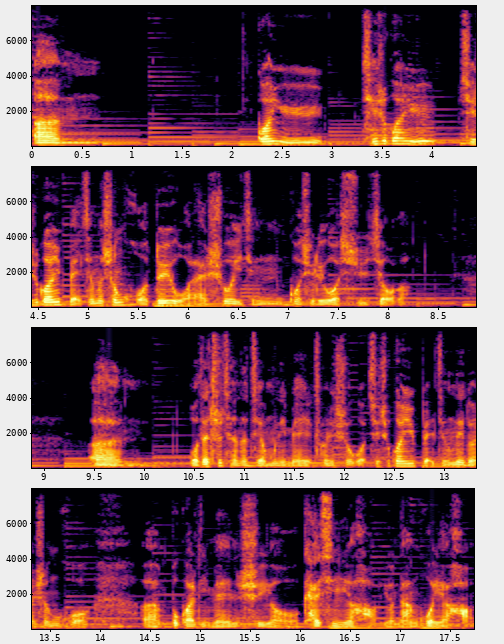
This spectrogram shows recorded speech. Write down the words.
嗯，关于，其实关于，其实关于北京的生活，对于我来说，已经过去离我许久了。嗯。我在之前的节目里面也曾经说过，其实关于北京那段生活，呃，不管里面是有开心也好，有难过也好，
